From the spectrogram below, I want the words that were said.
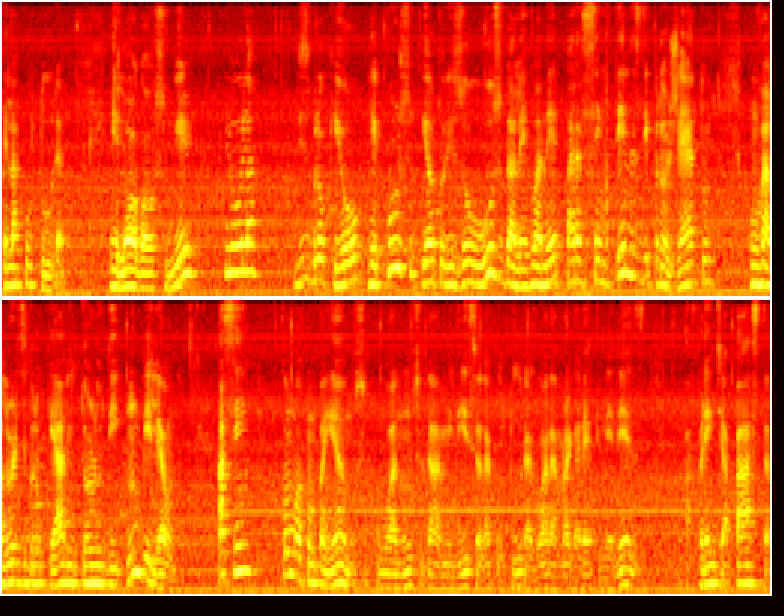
pela cultura. E logo ao assumir, Lula desbloqueou recursos e autorizou o uso da Lei Rouanet para centenas de projetos com valor desbloqueado em torno de um bilhão. Assim, como acompanhamos o anúncio da ministra da Cultura, agora Margarete Menezes, à frente à pasta,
